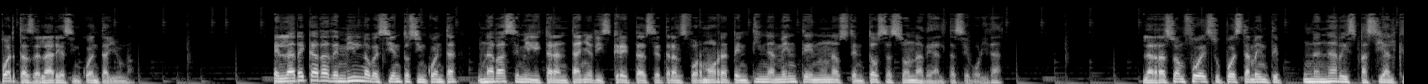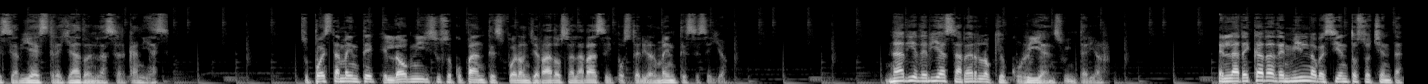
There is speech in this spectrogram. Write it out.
Puertas del Área 51 en la década de 1950, una base militar antaño discreta se transformó repentinamente en una ostentosa zona de alta seguridad. La razón fue supuestamente una nave espacial que se había estrellado en las cercanías. Supuestamente, el ovni y sus ocupantes fueron llevados a la base y posteriormente se selló. Nadie debía saber lo que ocurría en su interior. En la década de 1980,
